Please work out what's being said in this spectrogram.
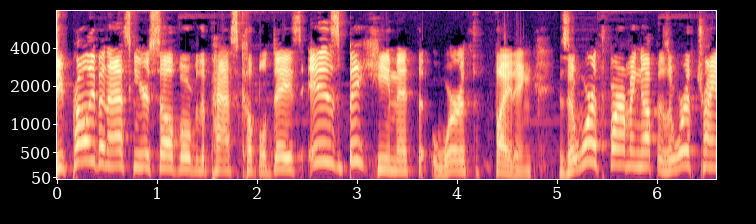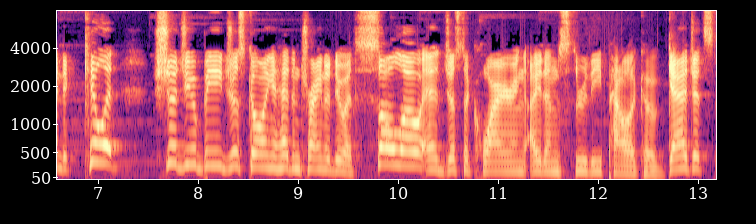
So you've probably been asking yourself over the past couple days, is Behemoth worth fighting? Is it worth farming up? Is it worth trying to kill it? Should you be just going ahead and trying to do it solo and just acquiring items through the Palico gadgets?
